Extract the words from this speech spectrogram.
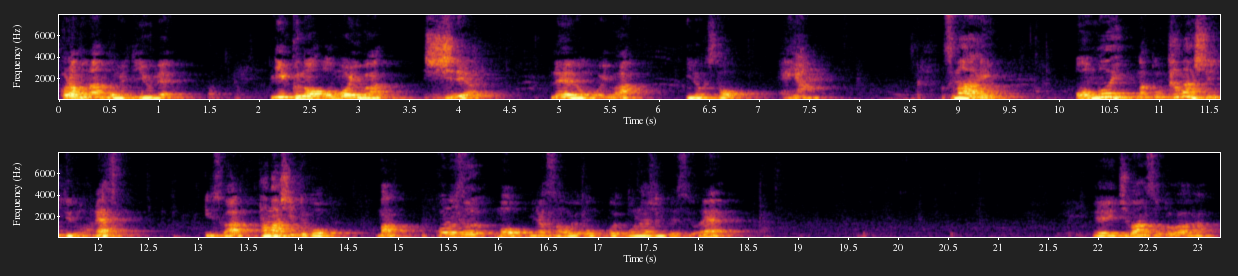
これはもう何度も言って有名。肉の思いは死であり霊の思いは命と平安。つまり思い、まあ、魂っていうのはねいいですか？魂ってこうまあこの図もう皆さんおおお同じですよね。えー、一番外側が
